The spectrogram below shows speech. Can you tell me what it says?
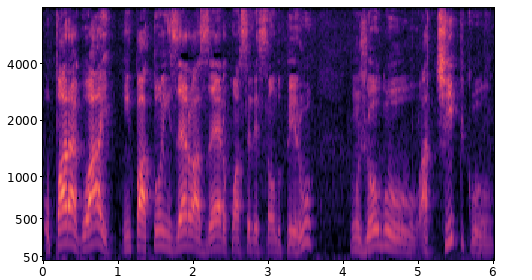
O Paraguai empatou em 0 a 0 com a seleção do Peru, um jogo atípico,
